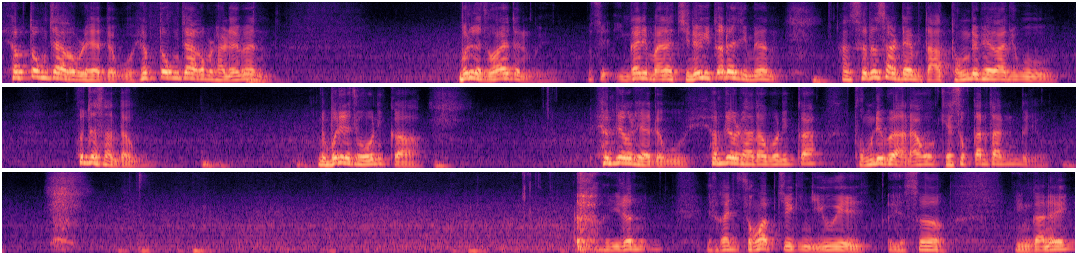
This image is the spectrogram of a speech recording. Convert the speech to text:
협동작업을 해야 되고 협동작업을 하려면 머리가 좋아야 되는 거예요. 그래서 인간이 만약 지능이 떨어지면 한 서른 살 되면 다 독립해가지고 혼자 산다고. 머리가 좋으니까 협력을 해야 되고 협력을 하다 보니까 독립을 안 하고 계속 따라다니는 거죠. 이런 여러 가지 종합적인 이유에 의해서 인간의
